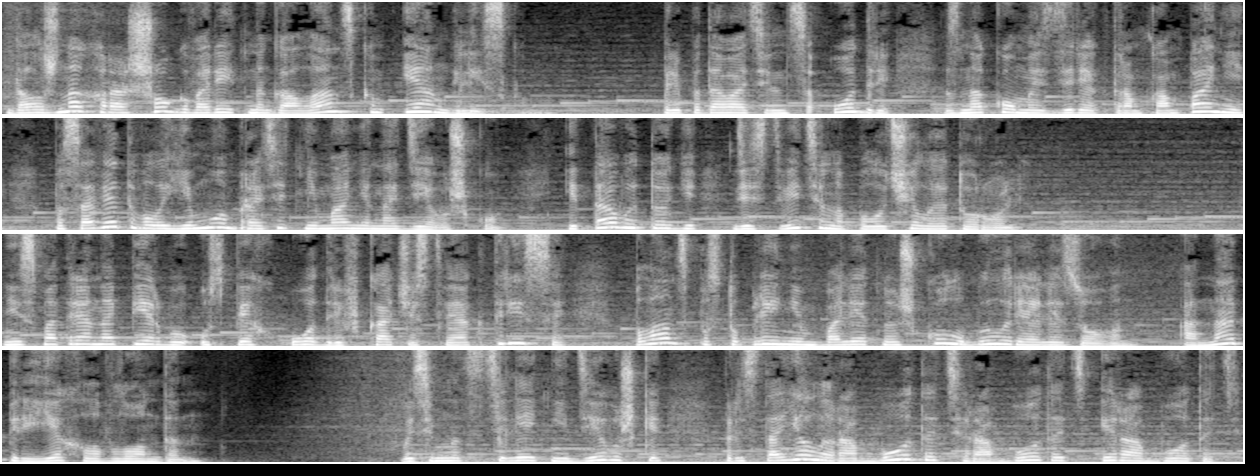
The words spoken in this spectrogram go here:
должна хорошо говорить на голландском и английском. Преподавательница Одри, знакомая с директором компании, посоветовала ему обратить внимание на девушку, и та в итоге действительно получила эту роль. Несмотря на первый успех Одри в качестве актрисы, план с поступлением в балетную школу был реализован. Она переехала в Лондон. 18-летней девушке предстояло работать, работать и работать.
